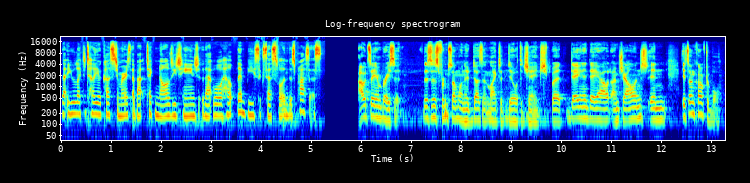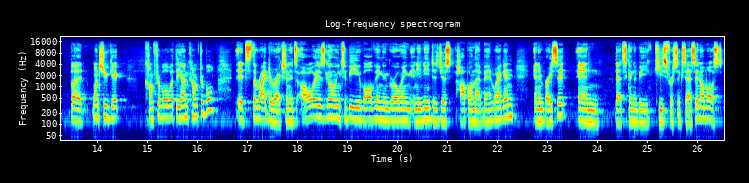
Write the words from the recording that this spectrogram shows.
that you would like to tell your customers about technology change that will help them be successful in this process? I would say embrace it. This is from someone who doesn't like to deal with the change, but day in and day out, I'm challenged and it's uncomfortable. But once you get comfortable with the uncomfortable, it's the right direction. It's always going to be evolving and growing, and you need to just hop on that bandwagon and embrace it. And that's going to be keys for success in almost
